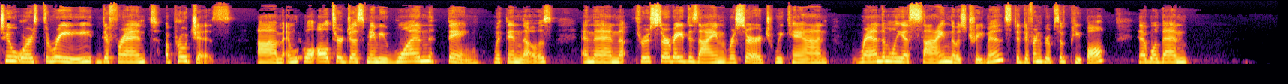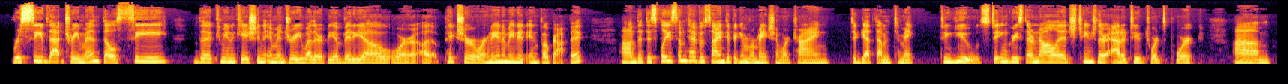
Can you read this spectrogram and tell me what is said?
two or three different approaches. Um, and we will alter just maybe one thing within those. And then through survey design research, we can randomly assign those treatments to different groups of people that will then receive that treatment. They'll see the communication imagery, whether it be a video or a picture or an animated infographic um, that displays some type of scientific information we're trying to get them to make to use to increase their knowledge, change their attitude towards pork um,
